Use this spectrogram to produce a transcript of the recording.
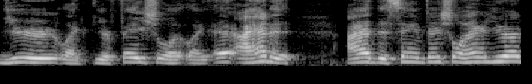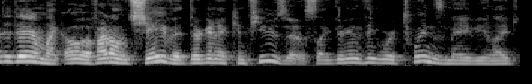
your like your facial like eh, I had it. I had the same facial hair you had today. I'm like, oh, if I don't shave it, they're gonna confuse us. Like they're gonna think we're twins, maybe. Like,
